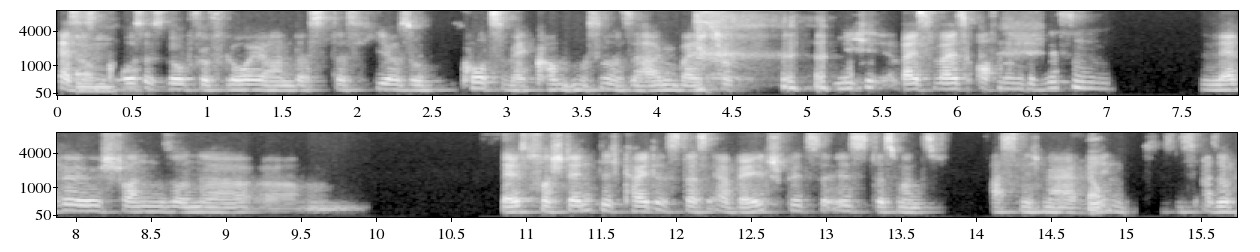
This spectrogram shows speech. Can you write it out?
Es ist ein ähm, großes Lob für Florian, dass das hier so kurz wegkommt, muss man sagen, weil es, schon nicht, weil es, weil es auf einem gewissen Level schon so eine ähm, Selbstverständlichkeit ist, dass er Weltspitze ist, dass man es fast nicht mehr erwähnt. Ja. also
